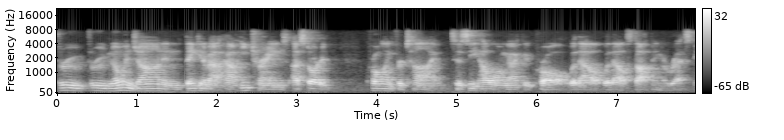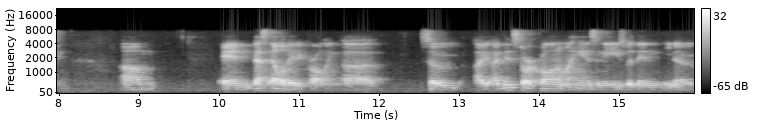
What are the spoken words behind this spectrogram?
through through knowing John and thinking about how he trains, I started crawling for time to see how long I could crawl without without stopping or resting. Um, and that's elevated crawling. Uh, so I, I, did start crawling on my hands and knees, but then, you know,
